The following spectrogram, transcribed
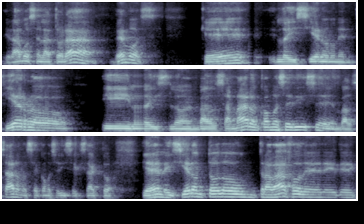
Miramos en la Torá, vemos que le hicieron un entierro y lo, embalsamaron, ¿cómo se dice? Embalsaron, no sé cómo se dice exacto. Y le hicieron todo un trabajo de,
